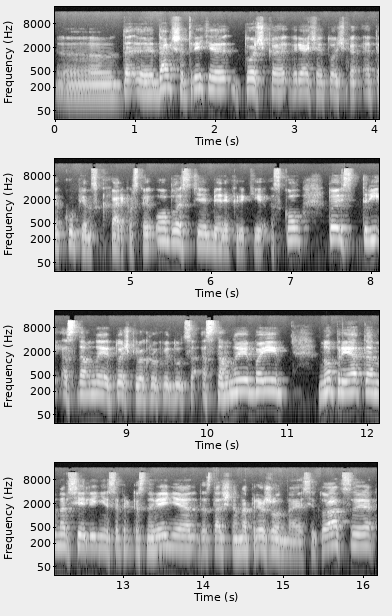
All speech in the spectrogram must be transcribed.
э, э, дальше третья точка, горячая точка, это Купинск Харьковской области, берег реки Оскол. То есть три основные точки вокруг ведутся основные бои, но при этом на всей линии соприкосновения достаточно напряженная ситуация.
